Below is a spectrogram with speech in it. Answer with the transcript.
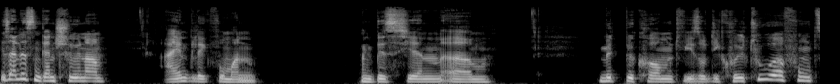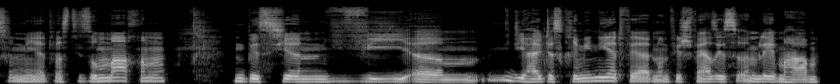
Ist alles ein ganz schöner Einblick, wo man ein bisschen ähm, mitbekommt, wie so die Kultur funktioniert, was die so machen, ein bisschen wie ähm, die halt diskriminiert werden und wie schwer sie es im Leben haben.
